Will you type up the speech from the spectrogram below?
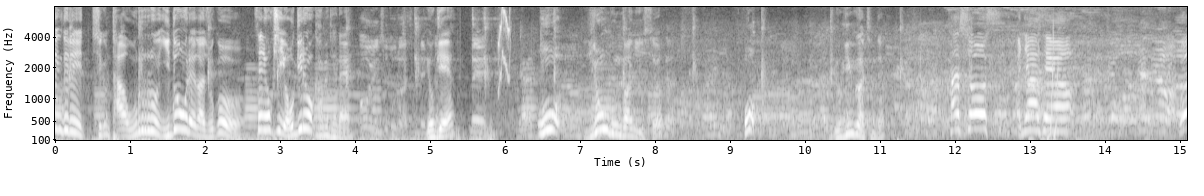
학생들이 지금 다 우르르 이동을 해가지고 선생님 혹시 여기로 가면 되나요? 어, 예, 저쪽으로 가시면 돼요. 여기에요? 네. 오, 이런 공간이 있어요? 어? 여기인 것 같은데? 핫소스 안녕하세요. 와! 와!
